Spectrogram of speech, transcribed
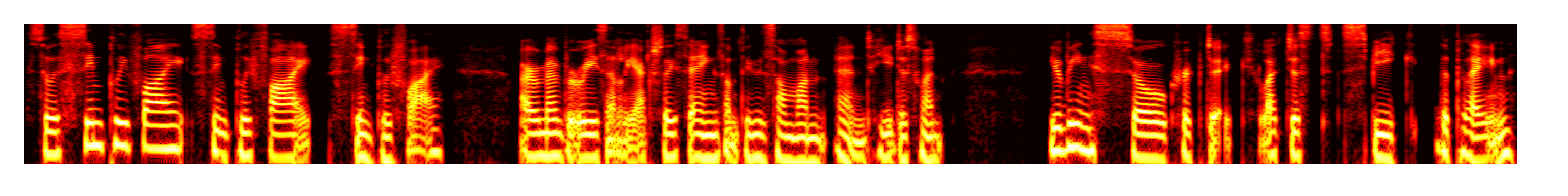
So simplify, simplify, simplify. I remember recently actually saying something to someone and he just went, You're being so cryptic. Like, just speak the plain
